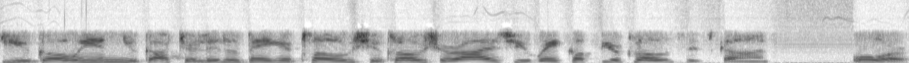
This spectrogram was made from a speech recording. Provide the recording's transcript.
you go in, you got your little bag of clothes, you close your eyes, you wake up, your clothes is gone. Or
